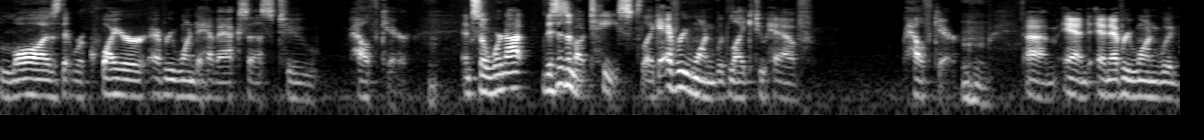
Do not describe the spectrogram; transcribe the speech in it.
laws that require everyone to have access to health care. And so we're not, this isn't about taste. Like everyone would like to have health care. Mm-hmm. Um, and, and everyone would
